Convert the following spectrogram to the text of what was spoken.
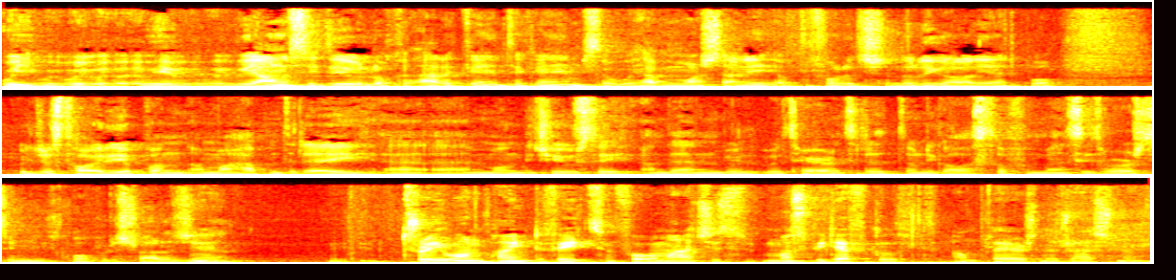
We we, we, we, we honestly do look at it game to game, so we haven't watched any of the footage in Donegal yet, but we'll just tidy up on, on what happened today, uh, uh, Monday, Tuesday, and then we'll, we'll tear into the Donegal stuff on Wednesday, Thursday, and come up with a strategy. Yeah. Three one point defeats in four matches must be difficult on players in the dressing room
